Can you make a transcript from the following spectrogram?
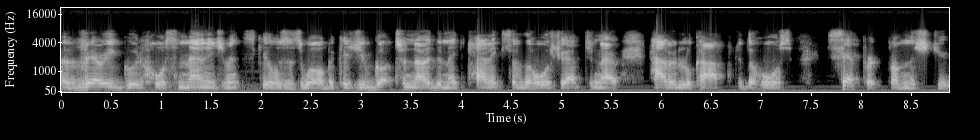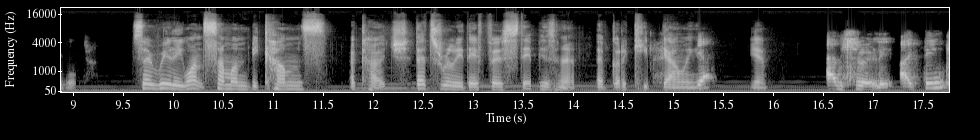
very good horse management skills as well because you've got to know the mechanics of the horse. You have to know how to look after the horse separate from the student. So, really, once someone becomes a coach. That's really their first step, isn't it? They've got to keep going. Yeah. Yeah. Absolutely. I think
